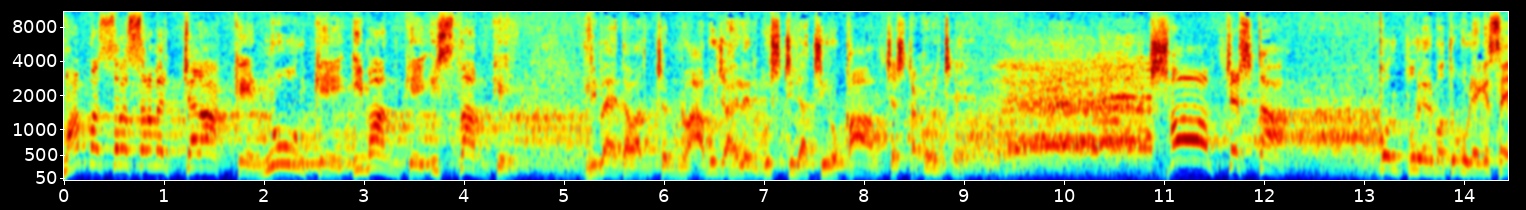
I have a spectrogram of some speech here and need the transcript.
মোহাম্মদ সাল্লাহ সাল্লামের চারাককে নূরকে ইমানকে ইসলামকে লিবায় দেওয়ার জন্য আবু জাহেলের গোষ্ঠীরা চিরকাল চেষ্টা করেছে সব চেষ্টা কর্পূরের মতো উড়ে গেছে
